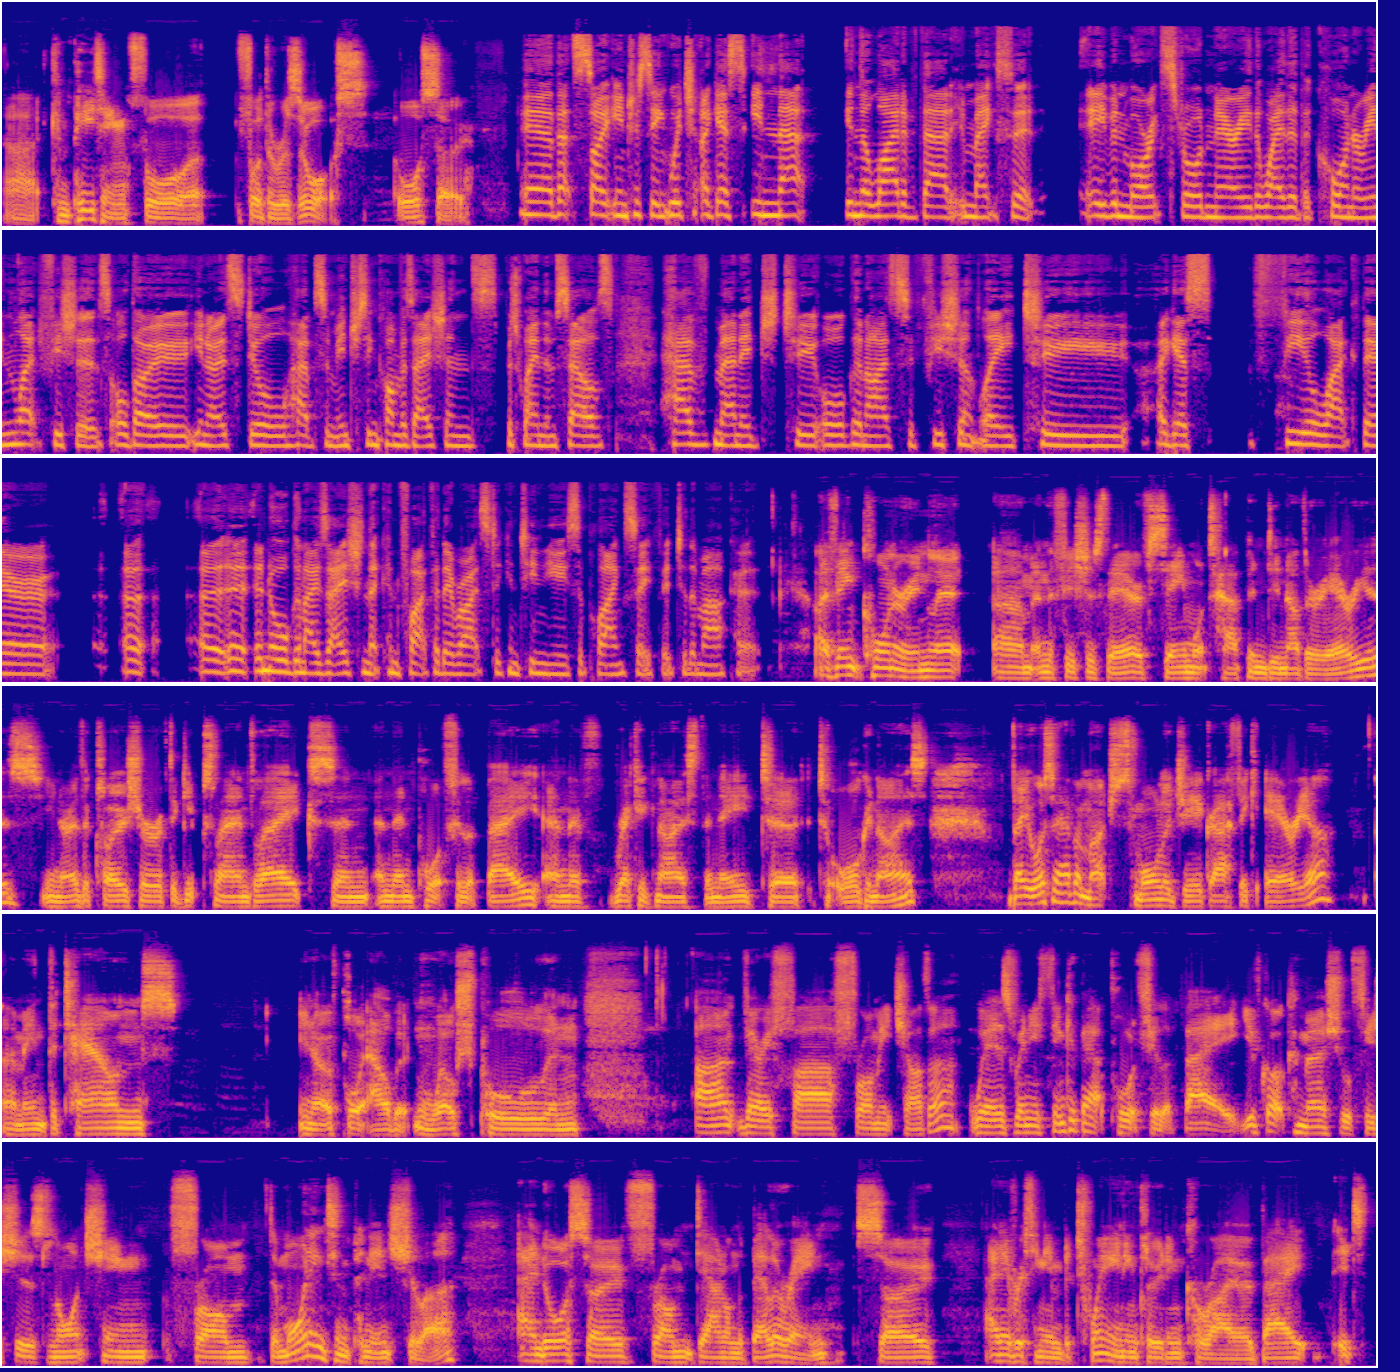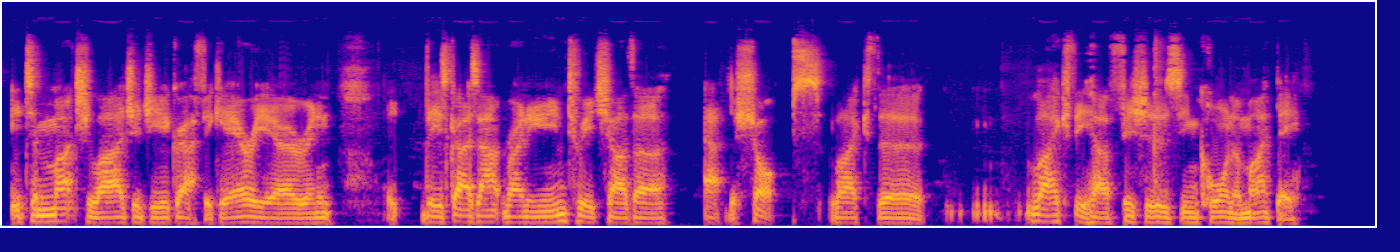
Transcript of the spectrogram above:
uh, competing for for the resource also. Yeah, that's so interesting. Which I guess in that in the light of that, it makes it even more extraordinary the way that the corner inlet fishers, although, you know, still have some interesting conversations between themselves, have managed to organise sufficiently to, I guess, feel like they're a, a, an organisation that can fight for their rights to continue supplying seafood to the market. I think Corner Inlet um, and the fishers there have seen what's happened in other areas, you know, the closure of the Gippsland Lakes and, and then Port Phillip Bay, and they've recognised the need to, to organise. They also have a much smaller geographic area. I mean, the towns, you know, of Port Albert and Welshpool and aren't very far from each other. Whereas when you think about Port Phillip Bay, you've got commercial fishers launching from the Mornington Peninsula and also from down on the Bellarine. So, and everything in between, including Corio Bay. It's it's a much larger geographic area, and it, these guys aren't running into each other at the shops like the like the uh, fishers in corner might be.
